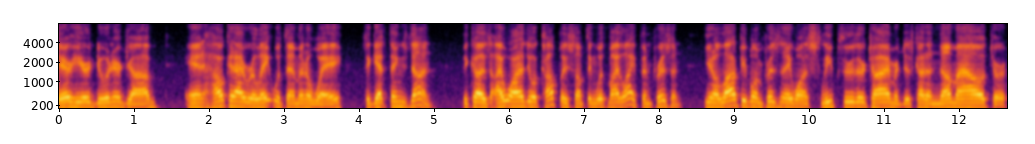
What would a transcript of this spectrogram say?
they're here doing their job. And how can I relate with them in a way to get things done? Because I wanted to accomplish something with my life in prison. You know, a lot of people in prison, they want to sleep through their time or just kind of numb out or,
